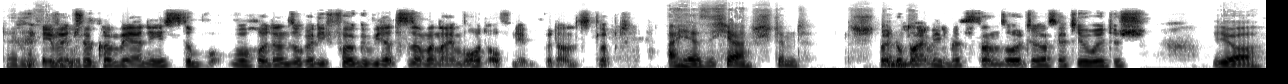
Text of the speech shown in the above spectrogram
Das ist Eventuell gut. können wir ja nächste Wo- Woche dann sogar die Folge wieder zusammen an einem Ort aufnehmen, wenn alles klappt. Ach ja, sicher, stimmt. Wenn du Stimmt. bei mir bist, dann sollte das ja theoretisch. Ja.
